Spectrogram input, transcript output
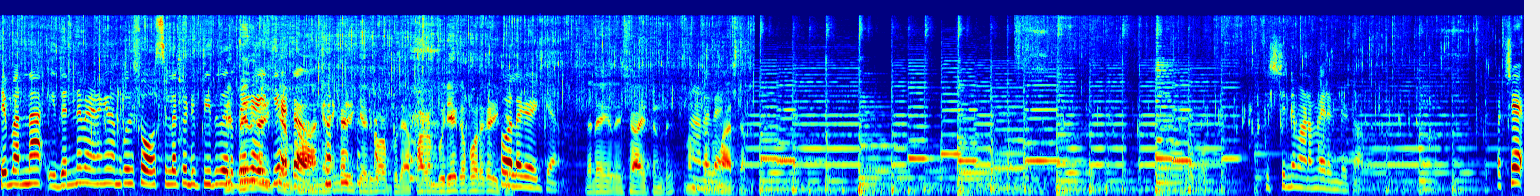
സത്യം പറഞ്ഞാൽ ഇതന്നെ വേണമെങ്കിൽ നമുക്ക് ഒരു സോസിലൊക്കെ ഡിപ്പ് ചെയ്ത് വെറുതെ കഴിക്കാം കഴിക്കാം. കേട്ടോ. ആ, അങ്ങനെയും കഴിക്കാം ഒരു കുഴപ്പമില്ല. പഴംപൊരിയൊക്കെ പോലെ കഴിക്കാം. പോലെ കഴിക്കാം. ഇതെല്ലാം ഏകദേശം ആയിട്ടുണ്ട്. നമുക്കത് മാറ്റാം. ഫിഷിന്റെ മണം വരണ്ട കേട്ടോ. പക്ഷേ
